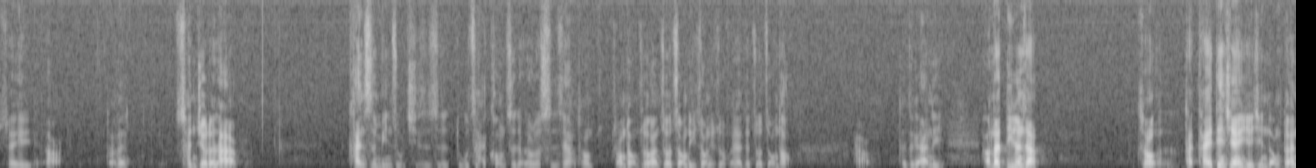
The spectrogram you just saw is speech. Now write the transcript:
所以啊，当然成就了他看似民主，其实是独裁控制的俄罗斯这样，从总统做完做总理，总理做回来再做总统，好的这个案例，好，那理论上从台台电现在也已经垄断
